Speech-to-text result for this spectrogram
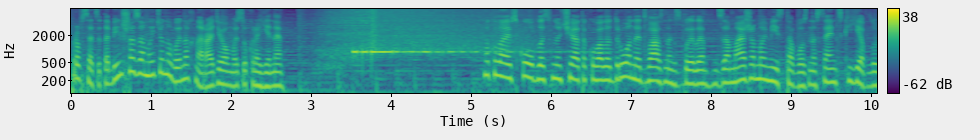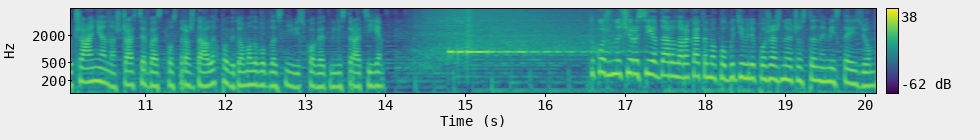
Про все це та більше за мить у новинах на Радіо Ми з України. Миколаївську область вночі атакували дрони. Два з них збили за межами міста Вознесенськ є влучання. На щастя, без постраждалих повідомили в обласній військовій адміністрації. Також вночі Росія вдарила ракетами по будівлі пожежної частини міста Ізюм.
